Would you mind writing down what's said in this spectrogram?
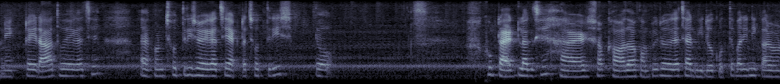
অনেকটাই রাত হয়ে গেছে। এখন ছত্রিশ হয়ে গেছে একটা ছত্রিশ। তো খুব টায়ার্ড লাগছে। আর সব খাওয়া দাওয়া কমপ্লিট হয়ে গেছে। আর ভিডিও করতে পারিনি কারণ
